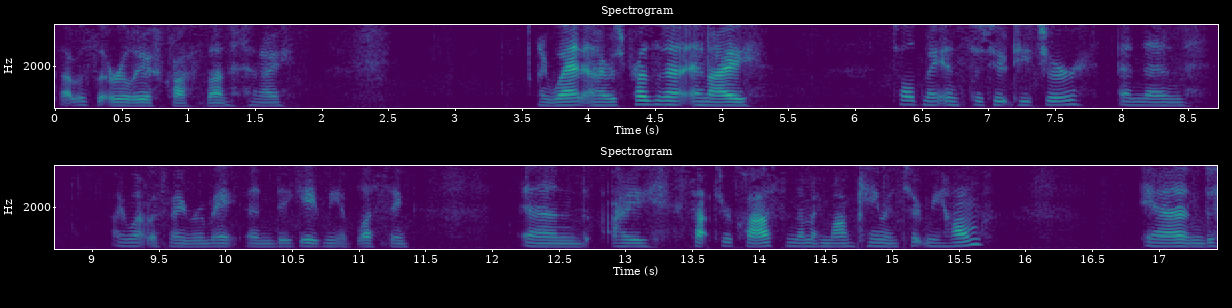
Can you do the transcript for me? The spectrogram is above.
That was the earliest class then, and I I went and I was president, and I told my institute teacher, and then I went with my roommate, and they gave me a blessing. And I sat through class, and then my mom came and took me home. And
